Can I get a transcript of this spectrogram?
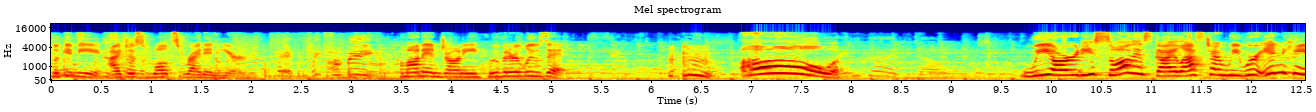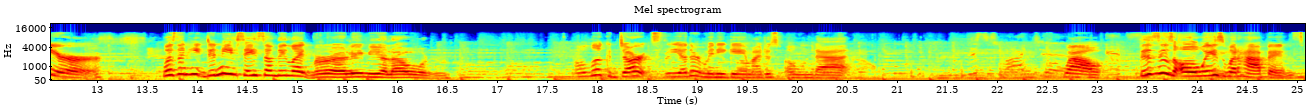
Look at me. I just waltzed right in here. Hey, wait for me! Come on in, Johnny. Move it or lose it. oh! We already saw this guy last time we were in here. Wasn't he? Didn't he say something like, "Bruh, leave me alone? Oh, look, darts, the other mini game I just owned at. Wow, this is always what happens.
